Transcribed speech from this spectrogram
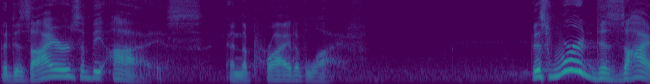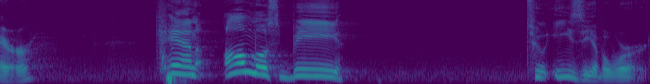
the desires of the eyes, and the pride of life. This word desire can almost be too easy of a word.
